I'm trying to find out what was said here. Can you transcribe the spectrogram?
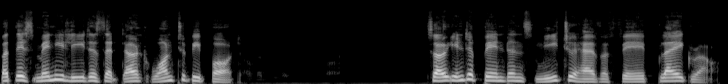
but there's many leaders that don't want to be part of a political party. So independents need to have a fair playground.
